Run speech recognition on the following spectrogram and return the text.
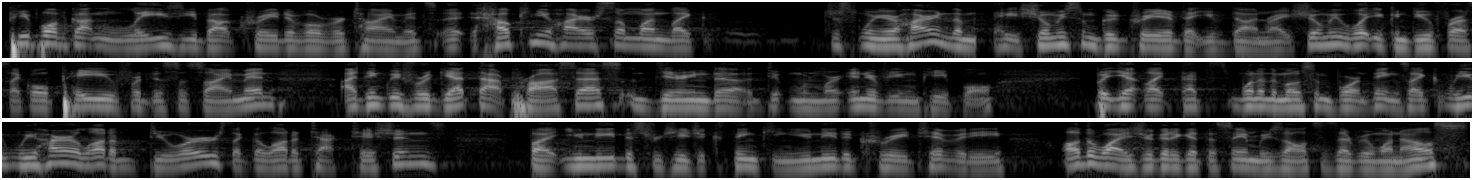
people have gotten lazy about creative over time. It's uh, how can you hire someone like just when you're hiring them, hey, show me some good creative that you've done, right? Show me what you can do for us. Like, we'll pay you for this assignment. I think we forget that process during the when we're interviewing people, but yet, like, that's one of the most important things. Like, we, we hire a lot of doers, like a lot of tacticians, but you need the strategic thinking. You need the creativity. Otherwise, you're going to get the same results as everyone else,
